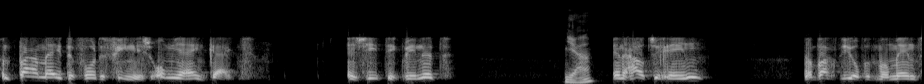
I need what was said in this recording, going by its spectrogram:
een paar meter voor de finish om je heen kijkt... en ziet, ik win het... ja, en houdt zich in... dan wacht hij op het moment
